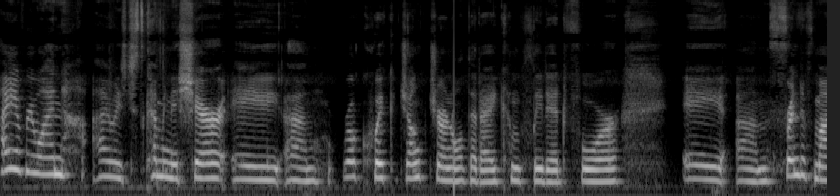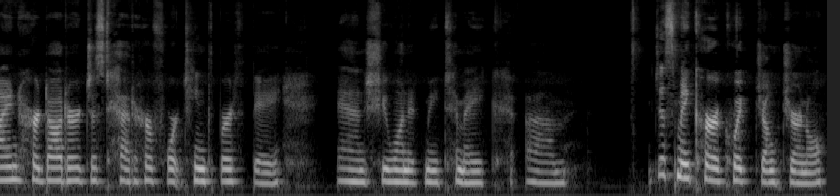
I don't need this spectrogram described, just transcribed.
Hi everyone, I was just coming to share a um, real quick junk journal that I completed for a um, friend of mine. Her daughter just had her 14th birthday and she wanted me to make, um, just make her a quick junk journal.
